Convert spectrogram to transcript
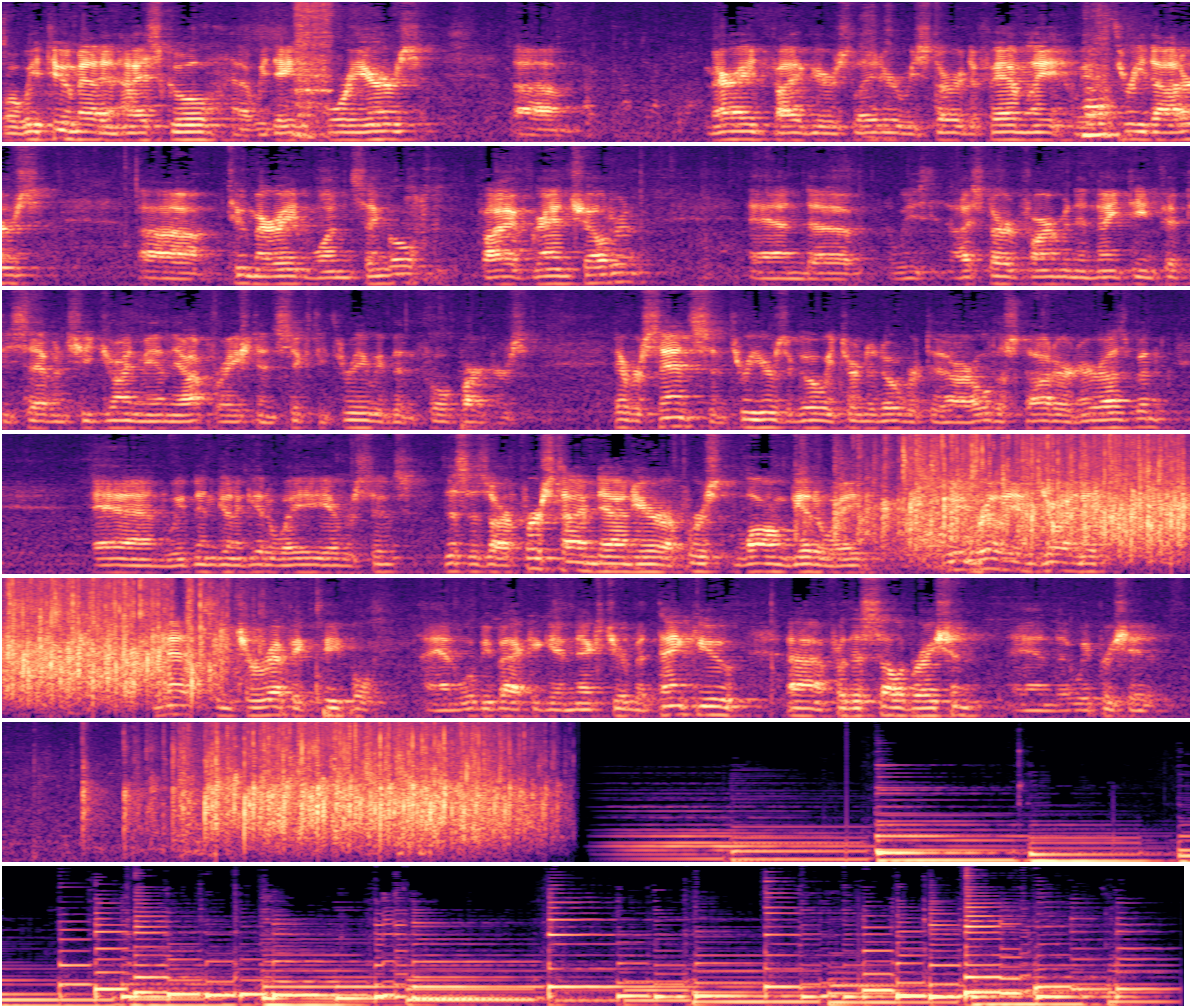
two met in high school. Uh, we dated four years. Um, married five years later. We started a family. We have three daughters, uh, two married, one single, five grandchildren. And uh, we, I started farming in 1957. She joined me in the operation in 63. We've been full partners ever since. And three years ago, we turned it over to our oldest daughter and her husband. And we've been going to get away ever since. This is our first time down here, our first long getaway. We've really enjoyed it. Met some terrific people, and we'll be back again next year. But thank you uh, for this celebration, and uh, we appreciate it.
